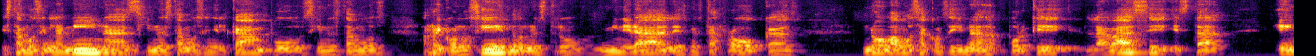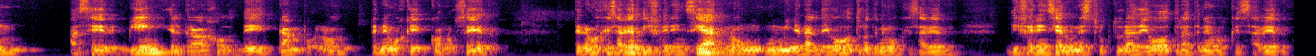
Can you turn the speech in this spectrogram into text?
estamos en la mina, si no estamos en el campo, si no estamos reconociendo nuestros minerales, nuestras rocas, no vamos a conseguir nada, porque la base está en hacer bien el trabajo de campo, ¿no? Tenemos que conocer, tenemos que saber diferenciar, ¿no? Un, mineral de otro, tenemos que saber diferenciar una estructura de otra, tenemos que saber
